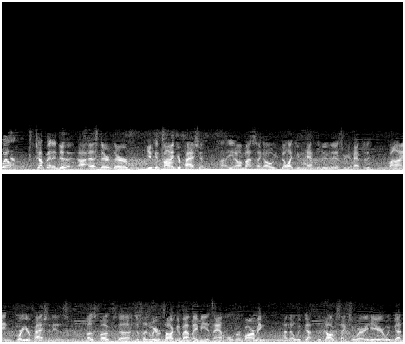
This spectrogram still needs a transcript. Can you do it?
Well, jump in and do it. Uh, uh, there, there, you can find your passion. Uh, you know, I'm not saying, oh, you feel like you have to do this or you have to do. Find where your passion is. Most folks, uh, just as we were talking about, maybe it's animals or farming. I know we've got the dog sanctuary here. We've got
